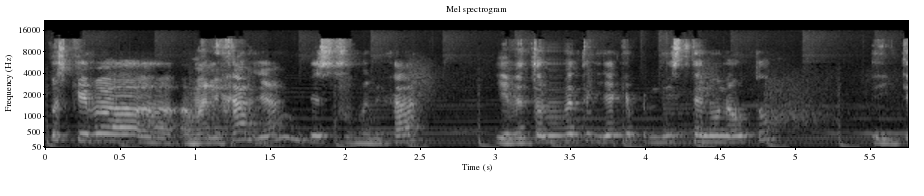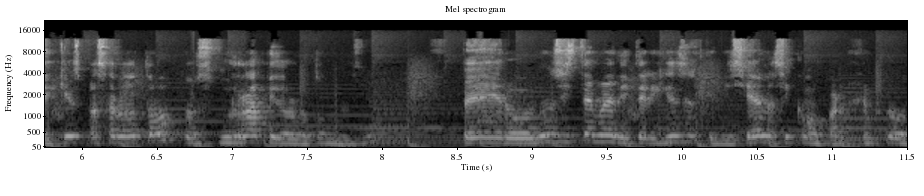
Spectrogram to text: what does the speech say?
pues que va a manejar ya, empiezas a manejar y eventualmente ya que aprendiste en un auto y te quieres pasar a otro, pues muy rápido lo tomas, ¿no? Pero en un sistema de inteligencia artificial, así como por ejemplo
